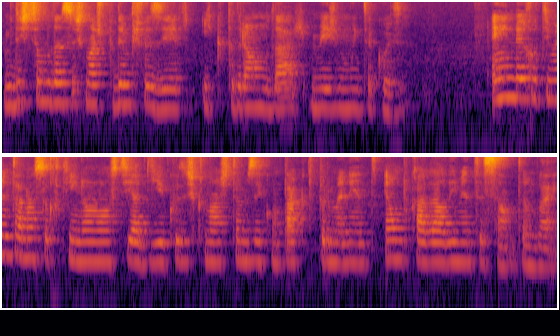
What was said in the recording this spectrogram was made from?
mas isto são mudanças que nós podemos fazer e que poderão mudar mesmo muita coisa. Ainda relativamente à nossa rotina, ao nosso dia a dia, coisas que nós estamos em contacto permanente, é um bocado a alimentação também.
